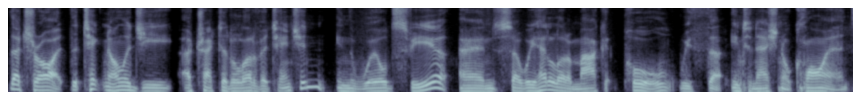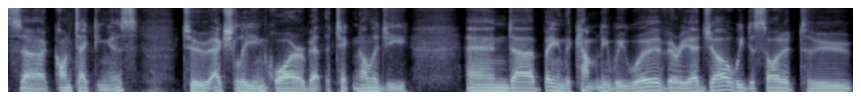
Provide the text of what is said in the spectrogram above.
that's right. The technology attracted a lot of attention in the world sphere. And so we had a lot of market pull with uh, international clients uh, contacting us to actually inquire about the technology. And uh, being the company we were, very agile, we decided to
